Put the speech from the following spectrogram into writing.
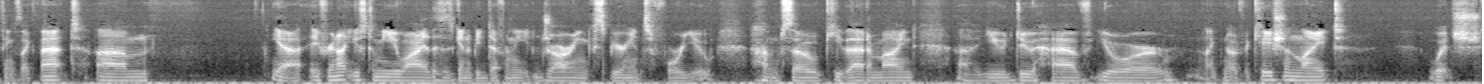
things like that. Um, yeah, if you're not used to MIUI, this is going to be definitely a jarring experience for you. Um, so keep that in mind. Uh, you do have your like notification light, which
